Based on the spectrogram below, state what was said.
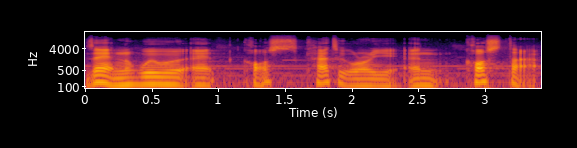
Then we will add cost category and cost tab.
